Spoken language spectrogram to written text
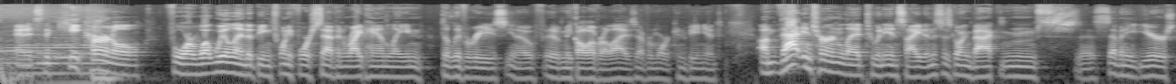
and it's the key kernel for what will end up being 24/7 right-hand lane deliveries. You know, to make all of our lives ever more convenient. Um, that in turn led to an insight, and this is going back mm, seven, eight years.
